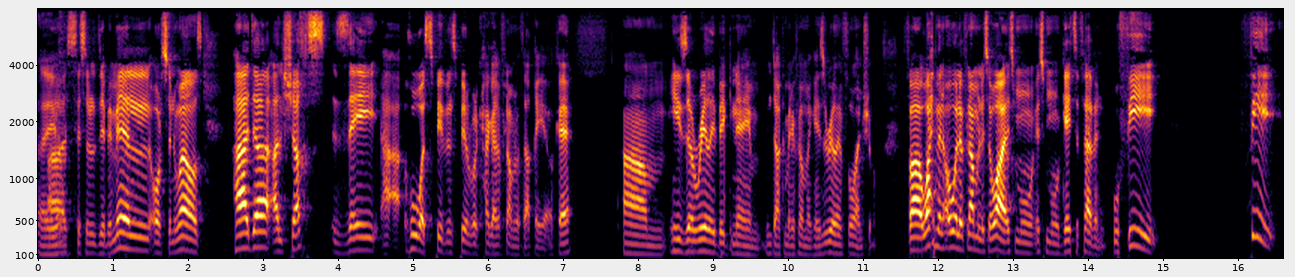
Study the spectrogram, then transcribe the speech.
أيوة. آه، سيسيل دي بيميل اورسون ويلز هذا الشخص زي آه، هو ستيفن سبيلبرغ حق الأفلام الوثائقية أوكي um, he's a really big name in documentary filmmaking. He's really influential. فواحد من أول الأفلام اللي سواها اسمه اسمه Gates of Heaven. وفي في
